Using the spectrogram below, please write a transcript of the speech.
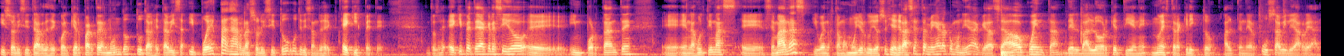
y solicitar desde cualquier parte del mundo tu tarjeta Visa y puedes pagar la solicitud utilizando XPT. Entonces, XPT ha crecido eh, importante eh, en las últimas eh, semanas y bueno, estamos muy orgullosos y es gracias también a la comunidad que se ha dado cuenta del valor que tiene nuestra cripto al tener usabilidad real.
